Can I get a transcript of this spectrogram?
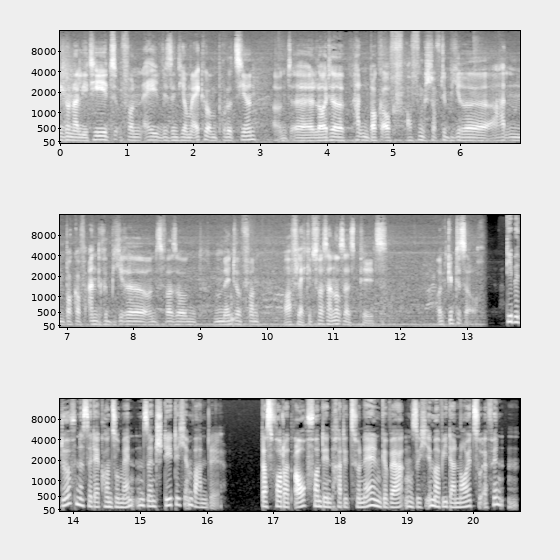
Regionalität, von hey, wir sind hier um die Ecke und produzieren. Und äh, Leute hatten Bock auf offengestopfte Biere, hatten Bock auf andere Biere. Und es war so ein Momente von, oh, vielleicht gibt es was anderes als Pilz. Und gibt es auch. Die Bedürfnisse der Konsumenten sind stetig im Wandel. Das fordert auch von den traditionellen Gewerken, sich immer wieder neu zu erfinden.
